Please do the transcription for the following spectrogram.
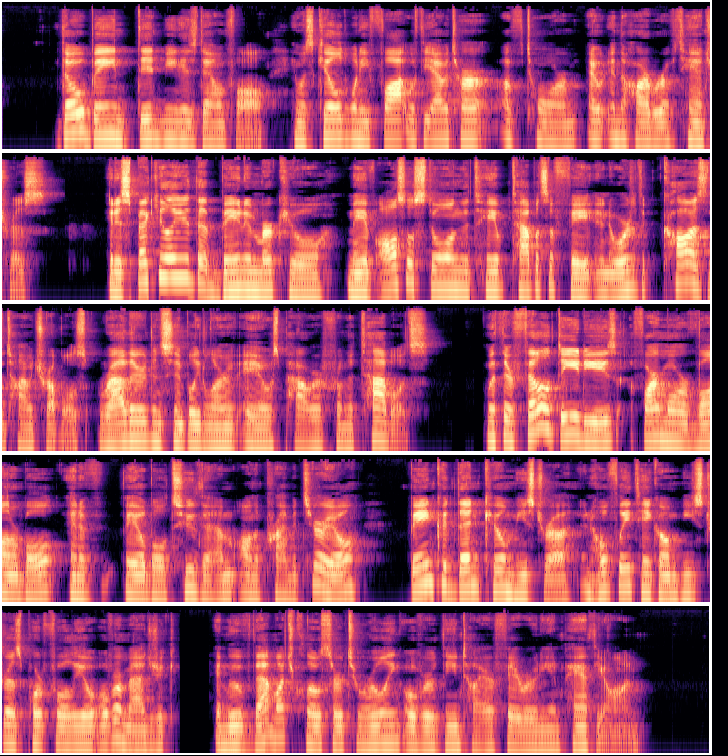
Though Bane did meet his downfall and was killed when he fought with the avatar of Torm out in the harbor of Tantras. It is speculated that Bane and Myrkul may have also stolen the tab- Tablets of Fate in order to cause the Time of Troubles, rather than simply learn of Ao's power from the tablets. With their fellow deities far more vulnerable and available to them on the Prime material, Bane could then kill Mystra and hopefully take on Mystra's portfolio over magic and move that much closer to ruling over the entire Faerunian pantheon.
